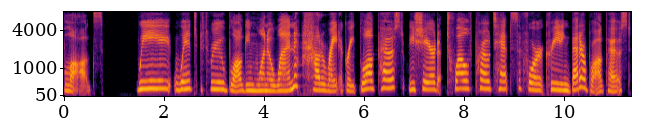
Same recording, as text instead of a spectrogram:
blogs. We went through Blogging 101, how to write a great blog post. We shared 12 pro tips for creating better blog posts.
